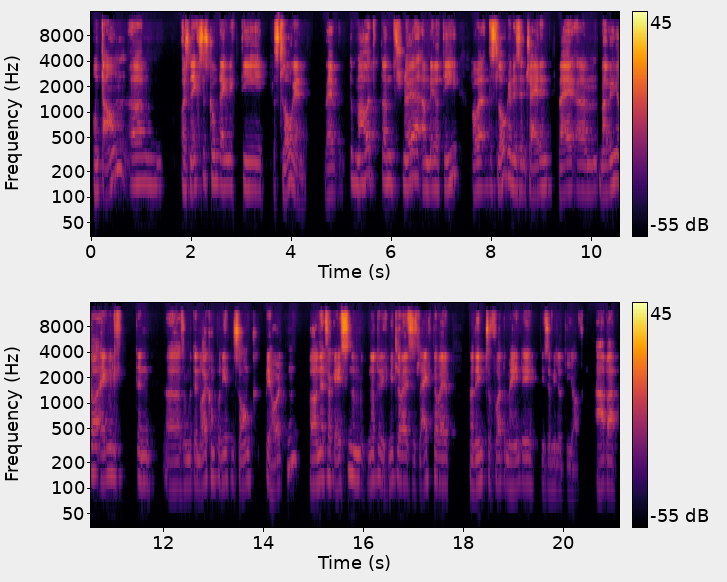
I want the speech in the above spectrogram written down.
und dann ähm, als nächstes kommt eigentlich die, das Slogan, weil man hat dann schnell eine Melodie, aber das Slogan ist entscheidend, weil ähm, man will ja eigentlich den, äh, sagen wir, den neu komponierten Song behalten, äh, nicht vergessen, natürlich mittlerweile ist es leichter, weil man nimmt sofort am Handy diese Melodie auf. Aber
